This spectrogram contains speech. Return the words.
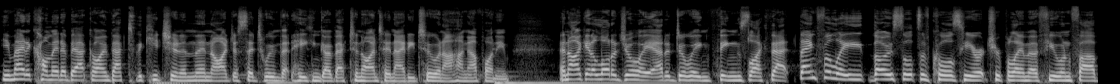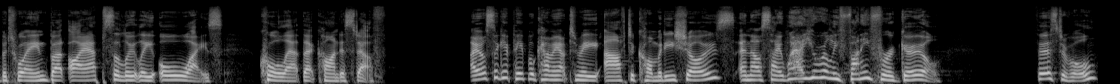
He made a comment about going back to the kitchen, and then I just said to him that he can go back to 1982, and I hung up on him. And I get a lot of joy out of doing things like that. Thankfully, those sorts of calls here at Triple M are few and far between, but I absolutely always call out that kind of stuff. I also get people coming up to me after comedy shows and they'll say, Wow, you're really funny for a girl. First of all,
